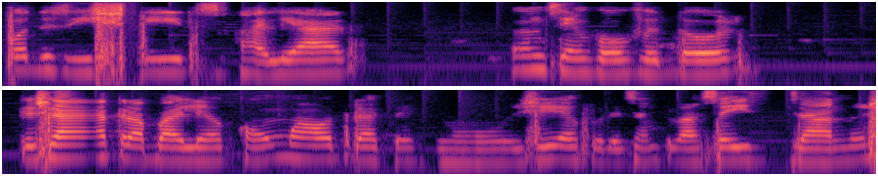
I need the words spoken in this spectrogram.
Pode existir, se calhar, um desenvolvedor que já trabalha com uma outra tecnologia, por exemplo, há seis anos,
